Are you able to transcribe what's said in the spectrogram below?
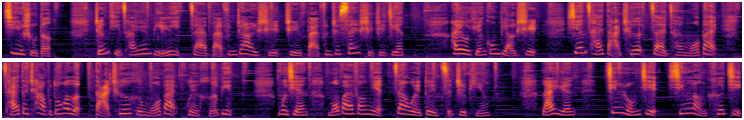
技术等。整体裁员比例在百分之二十至百分之三十之间，还有员工表示，先裁打车，再裁摩拜，裁的差不多了，打车和摩拜会合并。目前摩拜方面暂未对此置评。来源：金融界新浪科技。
